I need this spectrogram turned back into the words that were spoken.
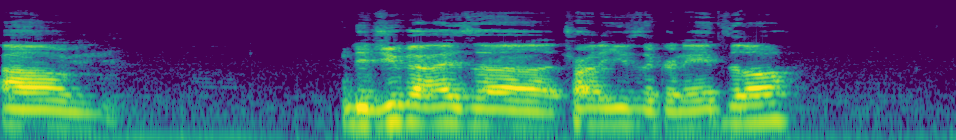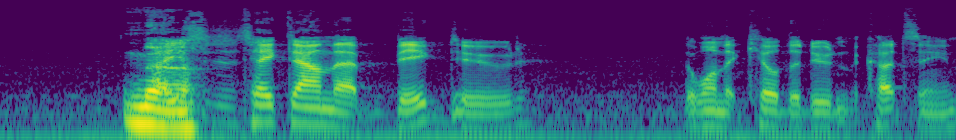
Um, did you guys uh, try to use the grenades at all? No. I used to take down that big dude, the one that killed the dude in the cutscene.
